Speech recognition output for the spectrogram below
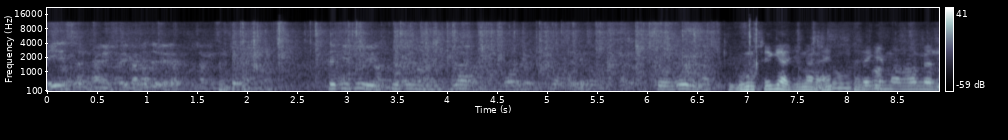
AS는 당연히 저희가 해드려요. 고정이 성적은. 세 지수리 너무 세게 하지 마라. 너무 세게만 하면은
